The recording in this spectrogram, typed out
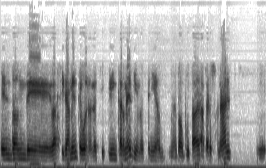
en donde básicamente, bueno, no existía internet y uno tenía una computadora personal eh,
